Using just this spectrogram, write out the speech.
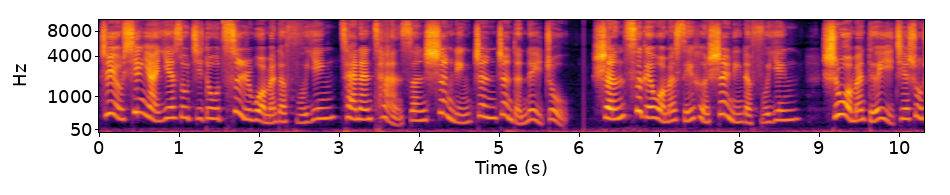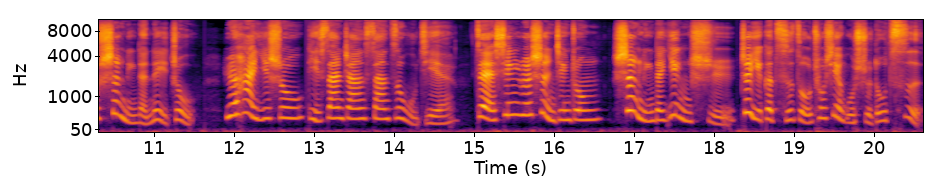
只有信仰耶稣基督赐予我们的福音，才能产生圣灵真正的内住。神赐给我们随和圣灵的福音，使我们得以接受圣灵的内住。约翰一书第三章三至五节，在新约圣经中，“圣灵的应许”这一个词组出现过许多次。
